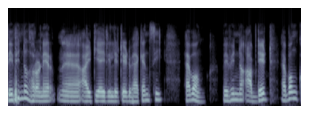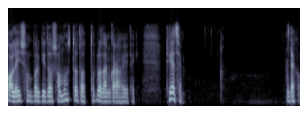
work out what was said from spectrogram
বিভিন্ন ধরনের আইটিআই রিলেটেড ভ্যাকেন্সি এবং বিভিন্ন আপডেট এবং কলেজ সম্পর্কিত সমস্ত তথ্য প্রদান করা হয়ে থাকে। ঠিক আছে? দেখো,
